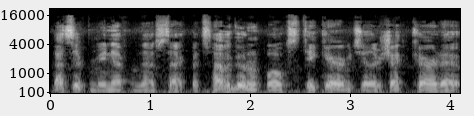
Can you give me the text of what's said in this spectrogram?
That's it for me. Nev from Nev's Tech Bits. Have a good one, folks. Take care of each other. Check the card out.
